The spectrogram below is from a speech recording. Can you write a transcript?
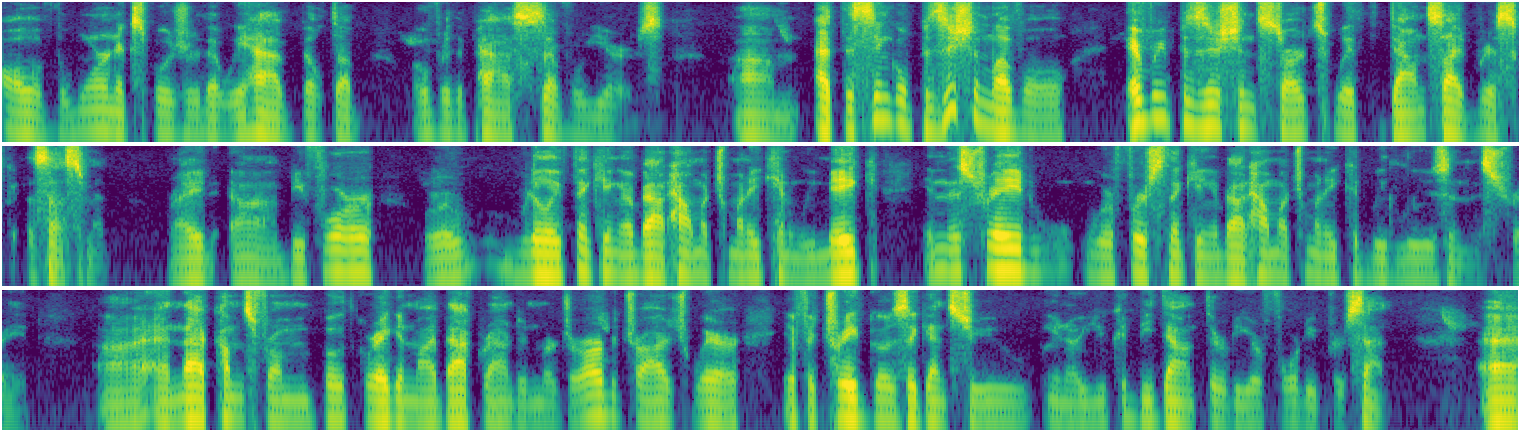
all of the warrant exposure that we have built up over the past several years. Um, at the single position level, every position starts with downside risk assessment, right? Uh, before we're really thinking about how much money can we make in this trade. We're first thinking about how much money could we lose in this trade. Uh, and that comes from both Greg and my background in merger arbitrage, where if a trade goes against you, you know, you could be down 30 or 40 percent. Uh,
